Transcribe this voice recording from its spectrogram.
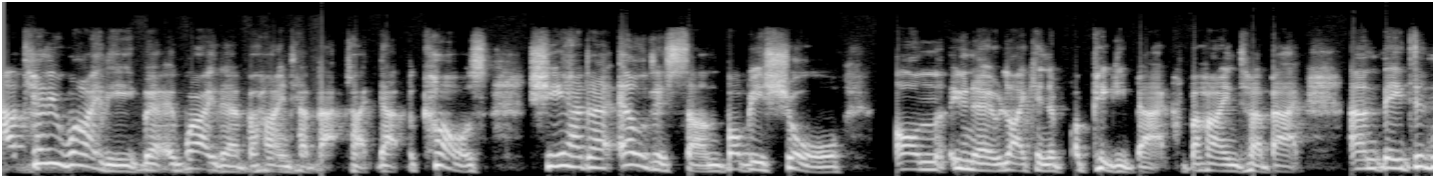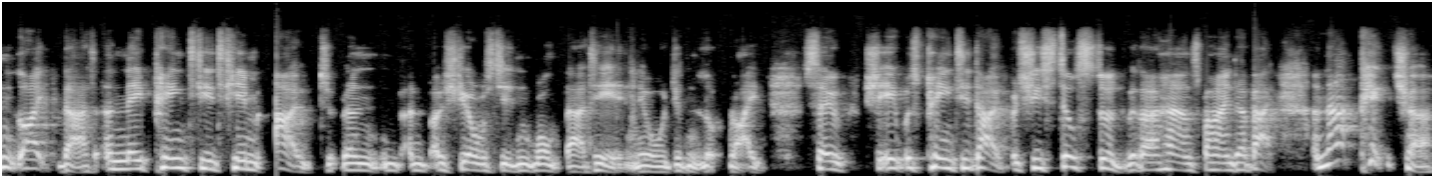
I'll tell you why the why they're behind her back like that because she had her eldest son Bobby Shaw on, you know, like in a, a, piggyback behind her back. And they didn't like that. And they painted him out. And, and she obviously didn't want that in or didn't look right. So she, it was painted out, but she still stood with her hands behind her back. And that picture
